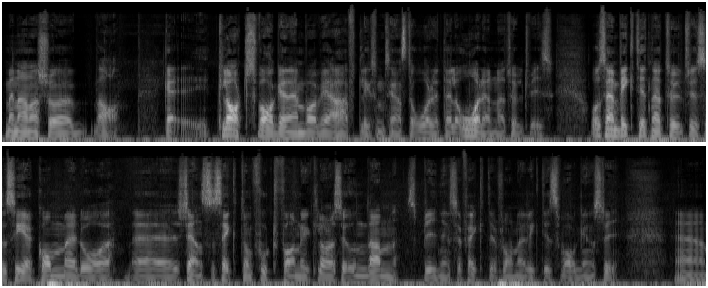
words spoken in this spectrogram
Men annars så, ja klart svagare än vad vi har haft liksom senaste året eller åren naturligtvis. Och sen viktigt naturligtvis att se kommer då eh, tjänstesektorn fortfarande klara sig undan spridningseffekter från en riktigt svag industri. Eh,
